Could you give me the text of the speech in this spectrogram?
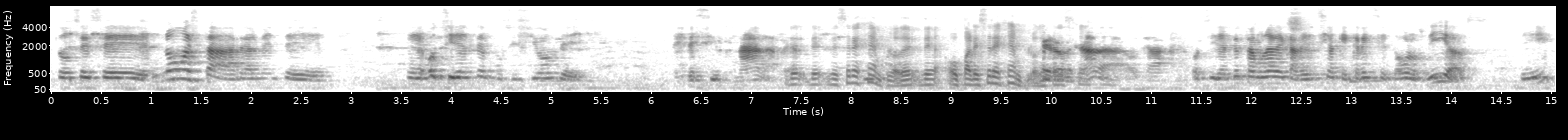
Entonces, no está realmente Occidente en posición de, decir nada. De, ser ejemplo, de, o parecer ejemplo. Pero de nada, o sea, Occidente está en una decadencia que crece todos los días. ¿sí?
